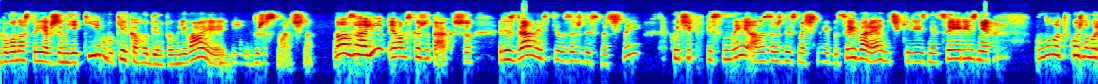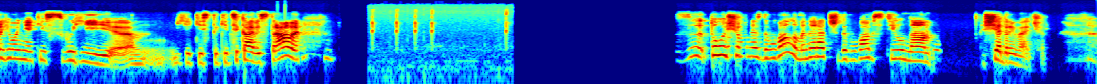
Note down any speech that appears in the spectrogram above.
бо воно стає вже м'яким, бо кілька годин вимліває і дуже смачно. Ну а взагалі, я вам скажу так, що різдвяний стіл завжди смачний, хоч і пісний, але завжди смачний, бо це і варенички різні, це і різні. Ну, от в кожному регіоні якісь свої, ем, якісь такі цікаві страви. З того, що мене здивувало, мене радше дивував стіл на щедрий вечір.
